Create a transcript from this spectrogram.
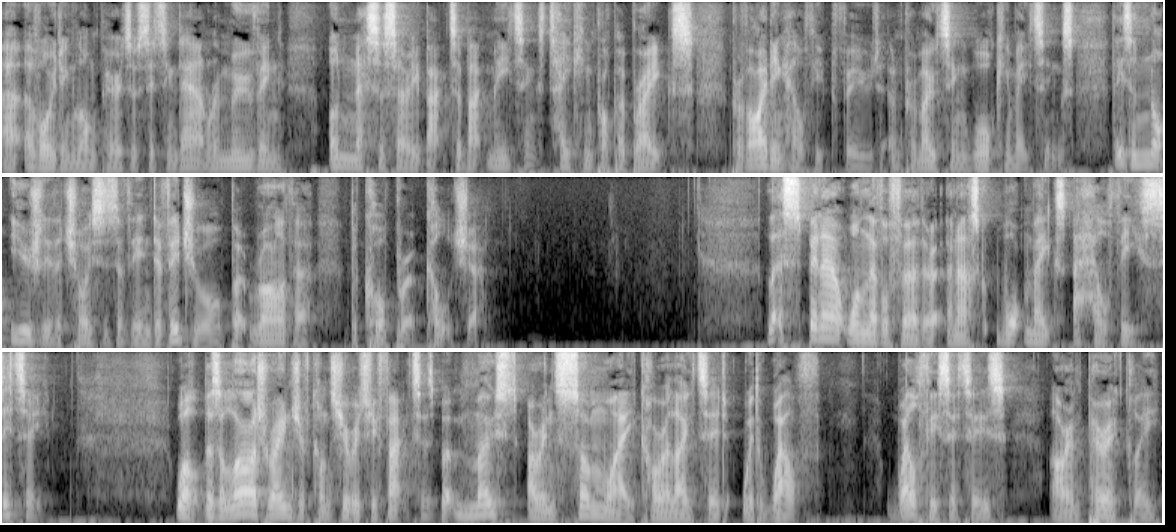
uh, avoiding long periods of sitting down, removing unnecessary back to back meetings, taking proper breaks, providing healthy food, and promoting walking meetings. These are not usually the choices of the individual, but rather the corporate culture. Let's spin out one level further and ask what makes a healthy city? Well, there's a large range of contributory factors, but most are in some way correlated with wealth. Wealthy cities are empirically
